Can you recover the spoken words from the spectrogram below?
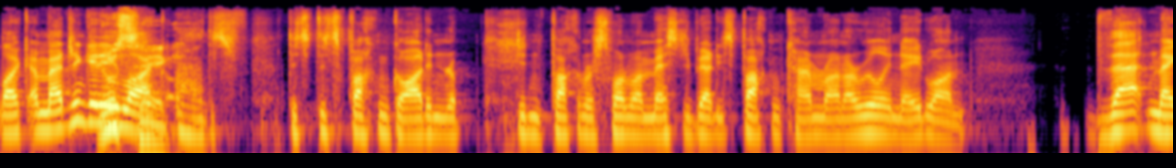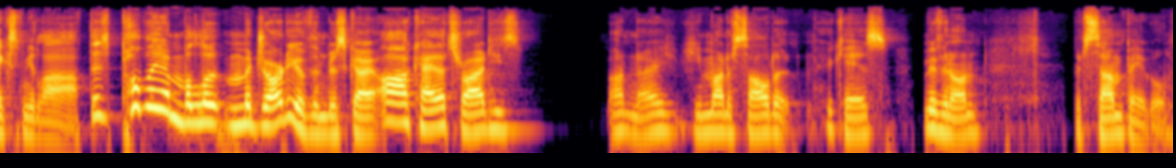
Like, imagine getting You're like, sick. "Oh, this this this fucking guy didn't re- didn't fucking respond to my message about his fucking camera, and I really need one." That makes me laugh. There's probably a mal- majority of them just go, "Oh, okay, that's right. He's, I don't know, he might have sold it. Who cares? Moving on." But some people,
